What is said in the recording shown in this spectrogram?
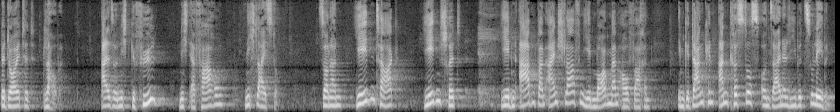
bedeutet Glaube. Also nicht Gefühl, nicht Erfahrung, nicht Leistung, sondern jeden Tag, jeden Schritt, jeden Abend beim Einschlafen, jeden Morgen beim Aufwachen im Gedanken an Christus und seine Liebe zu leben.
